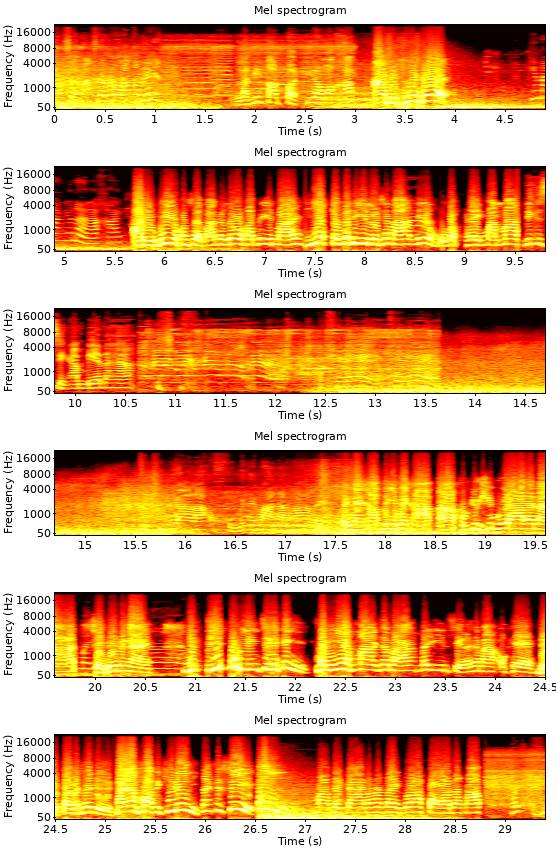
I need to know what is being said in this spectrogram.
คอนเสิร์ตมาร์ชเมลโล่แล้วตอนนี้ และนี่ตอนเปิดอีลาวอกครับ อ่ามีเพื่อนด้วยพี่มังอยู่ไหน ล่ะคะ อ่าอยู่พี่อยู่คอนเสิร์ตมาร์ชเมลโล่ครับได้ยินไหมเงียบจนไม่ได้ยินเลยใช่ไหมนี่โอ้โหแบบเพลงมันมาก นี่คือเสียงแอมเบียนนะฮะ โอเค โอเค ถึงชิบุย่าละโอ้โหไม่ได้มานานมากเลย เป็นไงครับได้ยินไหมครับอ่าผมอยู่ชิบูย่าแล้วนะเหมือนเสียงพี่เป็นไงเลยอะอยู่ญี่ปุ่นจริงๆ มันเงียบมากใช่ไหมไม่ได้ยินเสียงแล้วใช่ไหมโอเคเดี๋ยวไปประเทศอื่นไปแอร์พอร์ตอีกทีนึงนั่งแท็กซี่ปึ้งมาอเมริกานะฮะในกราฟอร์นะครับเฮ้ยโอ้โห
